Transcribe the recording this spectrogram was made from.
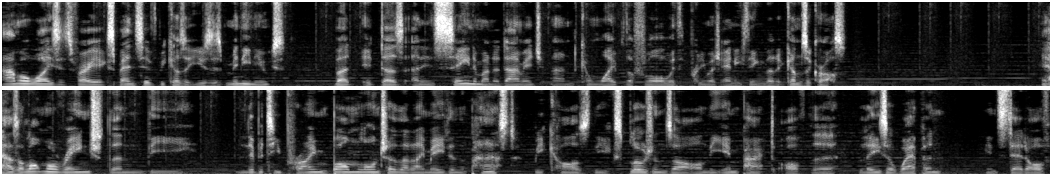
Ammo wise it's very expensive because it uses mini nukes, but it does an insane amount of damage and can wipe the floor with pretty much anything that it comes across. It has a lot more range than the Liberty Prime bomb launcher that I made in the past because the explosions are on the impact of the laser weapon instead of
